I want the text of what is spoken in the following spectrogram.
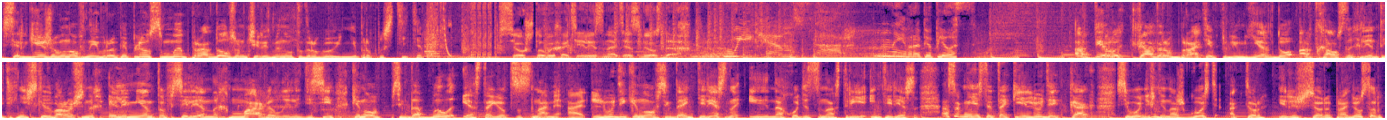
Сергей Жигунов на Европе Плюс. Мы продолжим через минуту-другую. Не пропустите. Все, что вы хотели знать о звездах. Weekend Star на Европе Плюс. От первых кадров братьев Люмьер до артхаусных лент и технически навороченных элементов вселенных Марвел или DC, кино всегда было и остается с нами. А люди кино всегда интересно и находятся на острие интереса. Особенно если такие люди, как сегодняшний наш гость, актер и режиссер и продюсер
